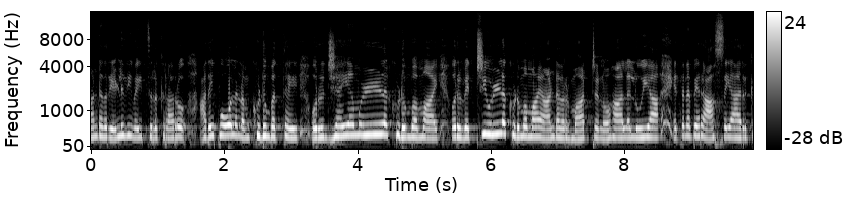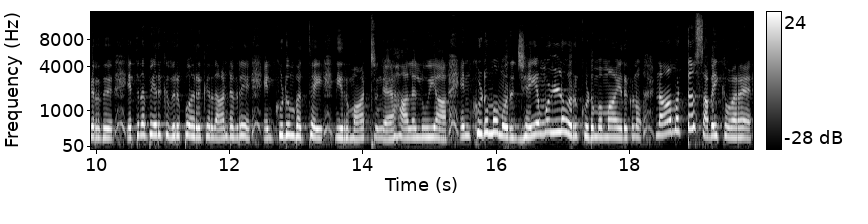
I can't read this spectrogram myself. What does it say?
ஆண்டவர் எழுதி வைத்திருக்கிறாரோ அதே போல நம் குடும்பத்தை ஒரு ஜெயமுள்ள குடும்பமாய் ஒரு வெற்றியுள்ள குடும்பமாய் ஆண்டவர் மாற்றணும். ஹாலலூயா எத்தனை பேர் ஆசையாக இருக்கிறது எத்தனை பேருக்கு விருப்பம் இருக்கிறது? ஆண்டவரே என் குடும்பத்தை நீர் மாற்றுங்க. ஹாலலூயா என் குடும்பம் ஒரு ஜெயமுள்ள ஒரு குடும்பமாக இருக்கணும். நான் மட்டும் சபைக்கு வரேன்.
